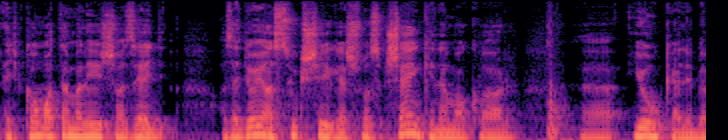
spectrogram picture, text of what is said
egy kamatemelés az egy, az egy olyan szükséges, hogy senki nem akar jó kedvébe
